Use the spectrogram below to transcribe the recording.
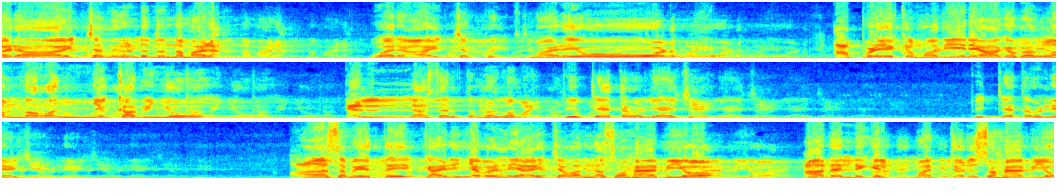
ഒരാഴ്ച നീണ്ടു നിന്ന മഴ. ഒരാഴ്ച മഴയോട് മഴ അപ്പോഴേക്ക് മദീനയാകെ വെള്ളം നിറഞ്ഞു കവിഞ്ഞു. എല്ലാ സ്ഥലത്തും വെള്ളമായി. പിറ്റേത്തെ വെള്ളിയാഴ്ചയായി. പിറ്റേത്തെ വെള്ളിയാഴ്ച ആ സമയത്ത് കഴിഞ്ഞ വെള്ളിയാഴ്ച വന്ന സ്വഹാബിയോ അതല്ലെങ്കിൽ മറ്റൊരു സ്വഹാബിയോ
